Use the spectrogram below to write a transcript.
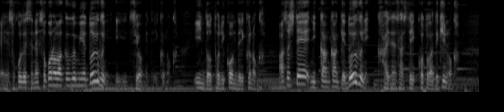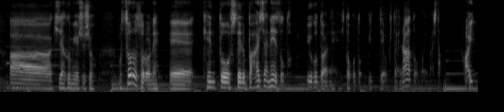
えー、そこですね、そこの枠組みをどういうふうに強めていくのか、インドを取り込んでいくのか、あそして日韓関係どういうふうに改善させていくことができるのか、あ岸田文雄首相、もうそろそろね、えー、検討してる場合じゃねえぞということはね、一言言っておきたいなと思いました。はい。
